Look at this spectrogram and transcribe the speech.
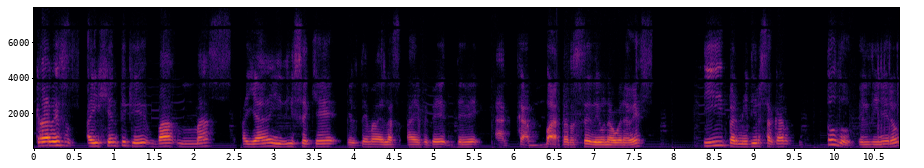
cada vez hay gente que va más allá y dice que el tema de las AFP debe acabarse de una buena vez y permitir sacar todo el dinero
